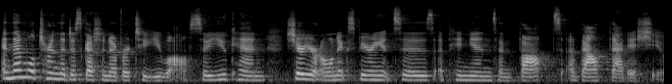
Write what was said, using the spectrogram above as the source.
And then we'll turn the discussion over to you all so you can share your own experiences, opinions, and thoughts about that issue.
